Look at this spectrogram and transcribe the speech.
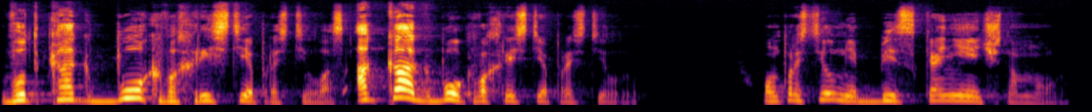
Вот как Бог во Христе простил вас. А как Бог во Христе простил? Он простил мне бесконечно много.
